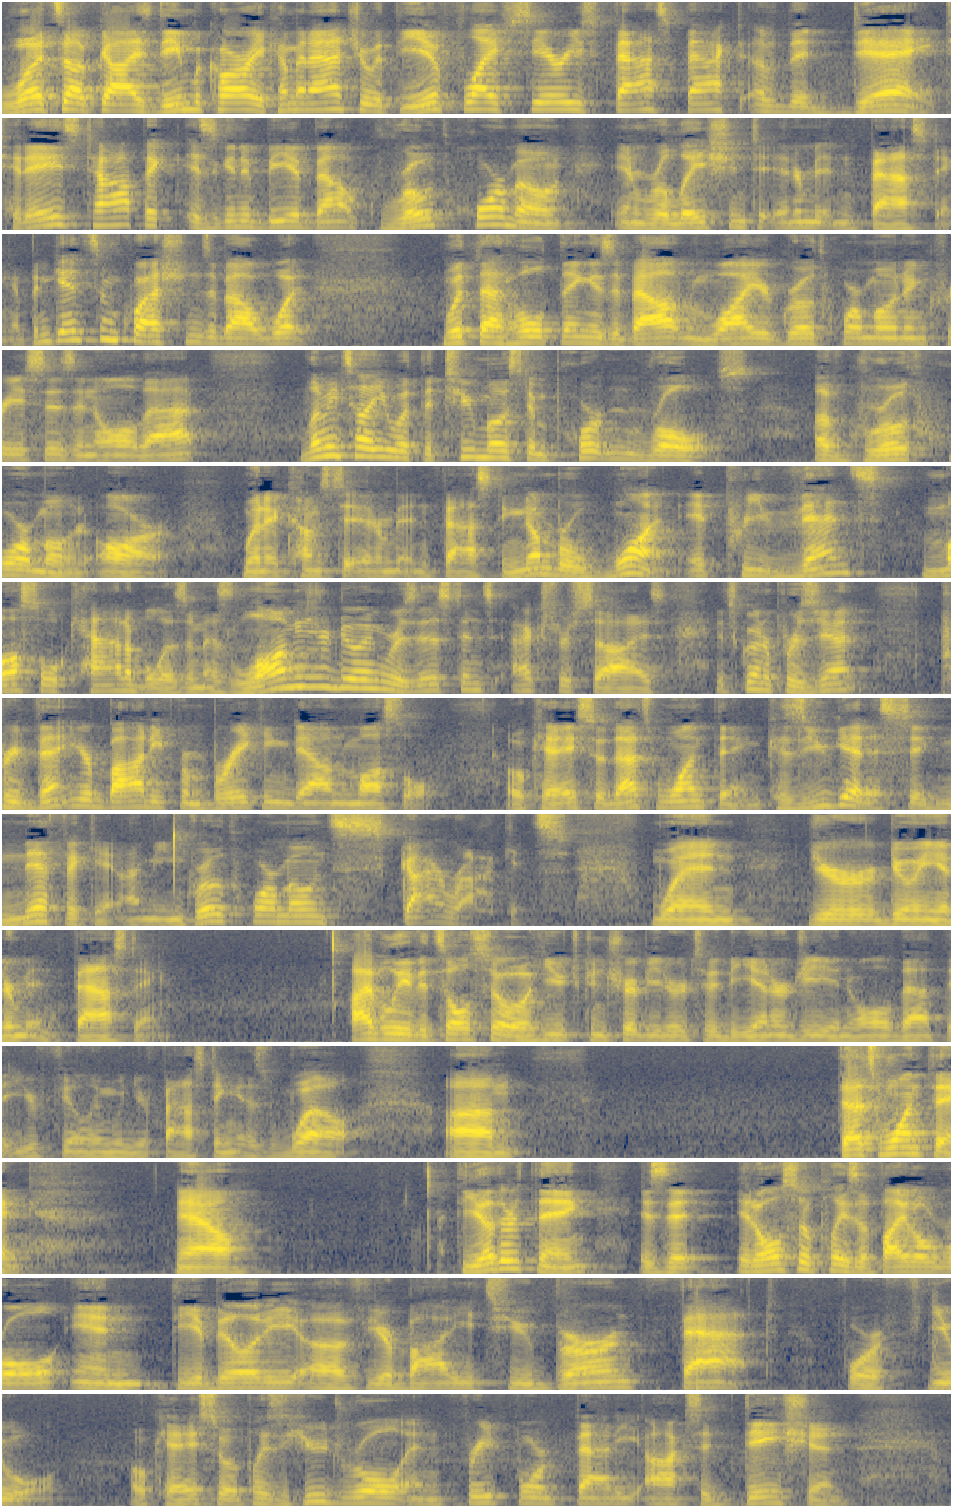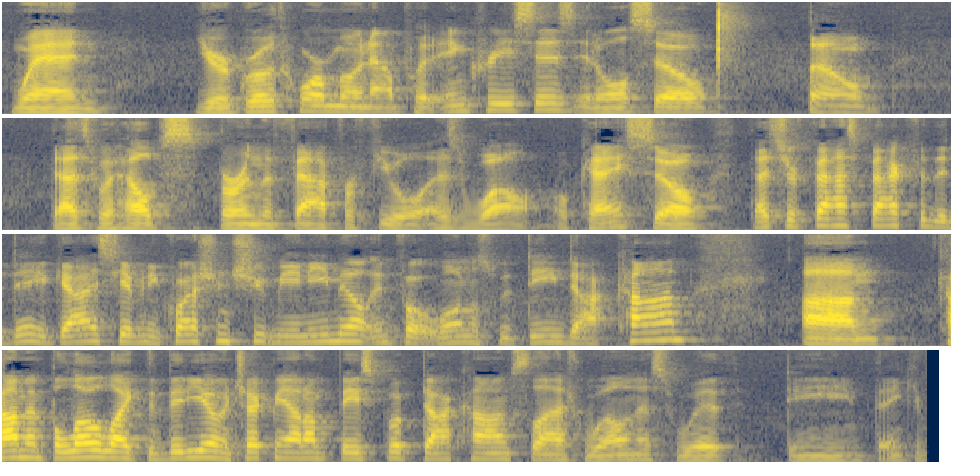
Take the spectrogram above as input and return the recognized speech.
What's up, guys? Dean Bokhari coming at you with the If Life Series Fast Fact of the Day. Today's topic is going to be about growth hormone in relation to intermittent fasting. I've been getting some questions about what, what that whole thing is about and why your growth hormone increases and all that. Let me tell you what the two most important roles of growth hormone are when it comes to intermittent fasting. Number one, it prevents muscle catabolism. As long as you're doing resistance exercise, it's going to present prevent your body from breaking down muscle. Okay, so that's one thing because you get a significant, I mean, growth hormone skyrockets when you're doing intermittent fasting. I believe it's also a huge contributor to the energy and all of that that you're feeling when you're fasting as well. Um, that's one thing. Now, the other thing is that it also plays a vital role in the ability of your body to burn fat for fuel. Okay, so it plays a huge role in free-form fatty oxidation. When your growth hormone output increases, it also, boom, that's what helps burn the fat for fuel as well. Okay, so that's your fast fact for the day, guys. If you have any questions, shoot me an email, info at wellnesswithdean.com. Um, comment below, like the video, and check me out on facebook.com slash wellnesswithdean. Thank you.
